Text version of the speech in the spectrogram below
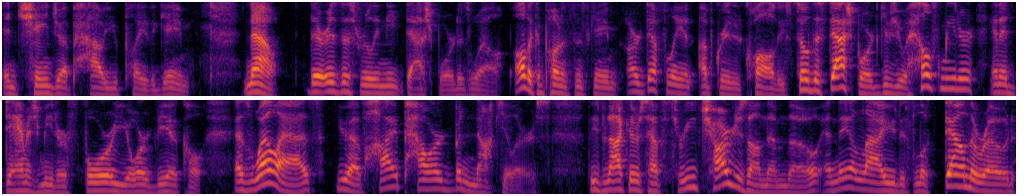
and change up how you play the game. Now, there is this really neat dashboard as well. All the components in this game are definitely an upgraded quality. So this dashboard gives you a health meter and a damage meter for your vehicle, as well as you have high-powered binoculars. These binoculars have three charges on them though, and they allow you to look down the road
